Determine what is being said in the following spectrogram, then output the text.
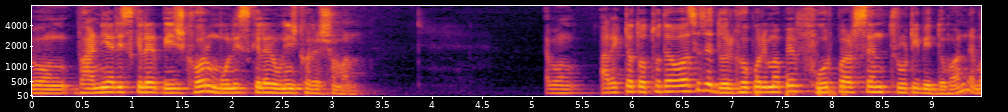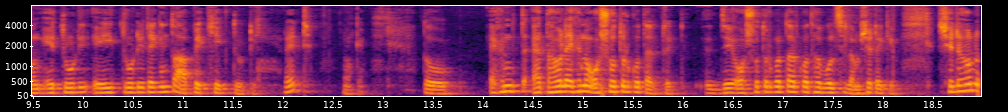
এবং ভার্নিয়ার স্কেলের বিশ ঘর, মূল স্কেলের উনিশ ঘরের সমান। এবং আরেকটা তথ্য দেওয়া আছে যে দৈর্ঘ্য পরিমাপে ফোর পার্সেন্ট ত্রুটি বিদ্যমান এবং এই ত্রুটি, এই ত্রুটিটা কিন্তু আপেক্ষিক ত্রুটি রাইট ওকে তো এখানে তাহলে এখানে অসতর্কতার যে অসতর্কতার কথা বলছিলাম সেটা কি সেটা হলো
